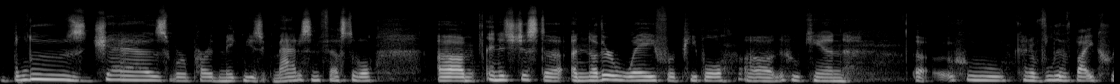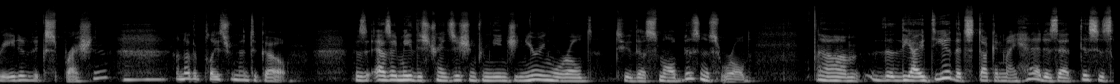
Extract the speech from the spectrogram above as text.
blues, jazz. We're part of the Make Music Madison Festival. Um, and it's just a, another way for people uh, who can uh, who kind of live by creative expression, mm-hmm. another place for them to go. Because as I made this transition from the engineering world to the small business world, um, the the idea that stuck in my head is that this is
